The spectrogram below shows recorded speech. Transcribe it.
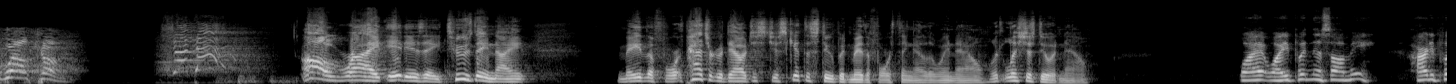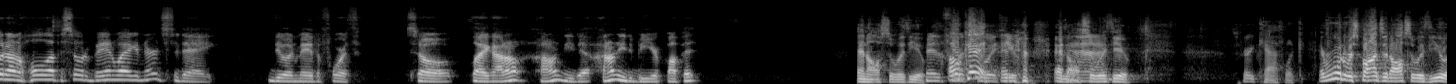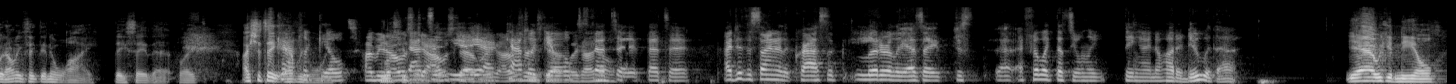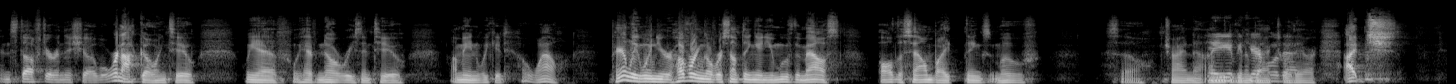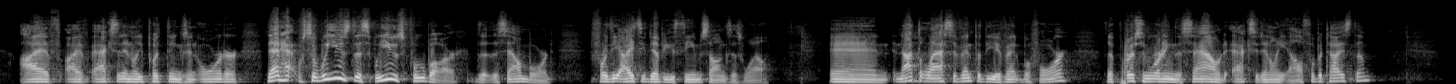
You're welcome. Shut up. All right, it is a Tuesday night. May the fourth. Patrick O'Dowd, just just get the stupid May the fourth thing out of the way now. Let, let's just do it now. Why? Why are you putting this on me? I already put out a whole episode of Bandwagon Nerds today, doing May the Fourth. So, like, I don't, I don't need to, I don't need to be your puppet. And also with you. May the fourth be Okay, with and, you. and also with you. It's very Catholic. Everyone responds and also with you, and I don't even think they know why they say that. Like, I should say Catholic everyone. guilt. I mean, I was, people- That's I it. was Catholic. yeah. I was Catholic guilt. Catholic. That's it. That's it. I did the sign of the cross like, literally as I just. I feel like that's the only thing I know how to do with that. Yeah, we could kneel and stuff during the show, but we're not going to. We have we have no reason to. I mean, we could. Oh wow! Apparently, when you're hovering over something and you move the mouse, all the soundbite things move. So I'm trying to. I need to get them back to where with they are. I. I've I've accidentally put things in order. That ha- so we use this we use Fubar the the soundboard for the ICW theme songs as well, and not the last event but the event before. The person running the sound accidentally alphabetized them.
